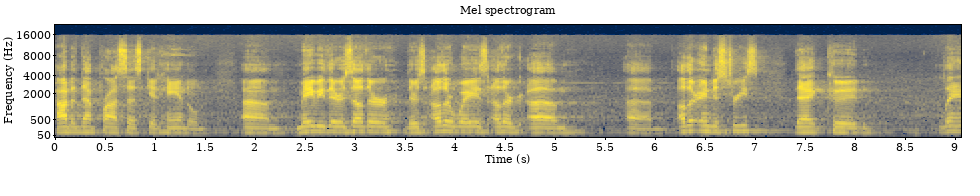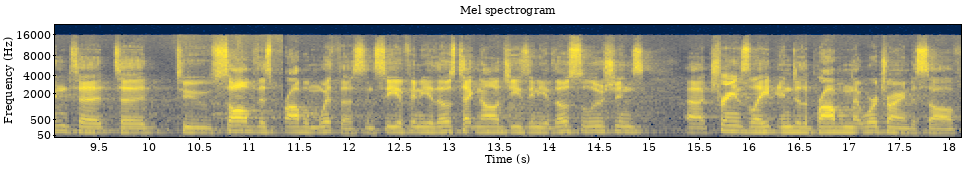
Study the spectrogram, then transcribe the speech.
How did that process get handled? Um, maybe there's other, there's other ways, other, um, uh, other industries that could lend to, to, to solve this problem with us and see if any of those technologies, any of those solutions uh, translate into the problem that we're trying to solve.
